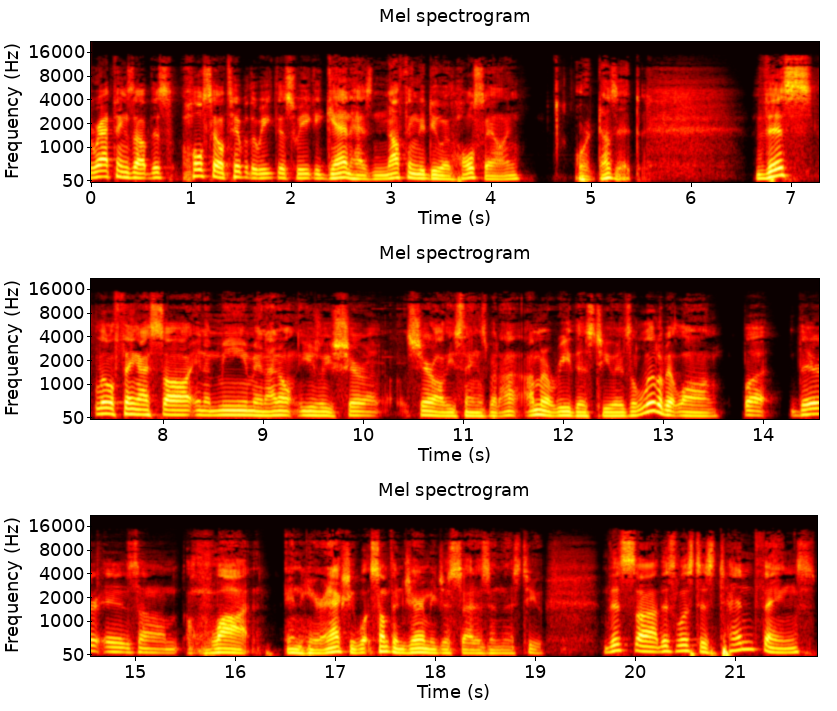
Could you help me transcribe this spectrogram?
to wrap things up, this wholesale tip of the week this week again has nothing to do with wholesaling, or does it? This little thing I saw in a meme, and I don't usually share share all these things, but I, I'm going to read this to you. It's a little bit long, but there is um, a lot in here, and actually, what something Jeremy just said is in this too. This uh, this list is ten things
